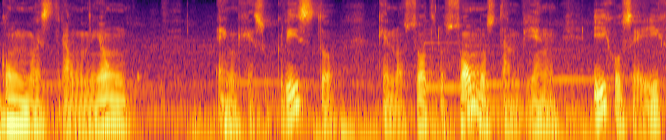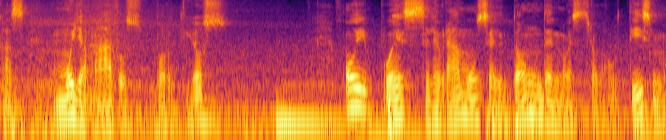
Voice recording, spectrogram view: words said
con nuestra unión en Jesucristo que nosotros somos también hijos e hijas muy amados por Dios. Hoy pues celebramos el don de nuestro bautismo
